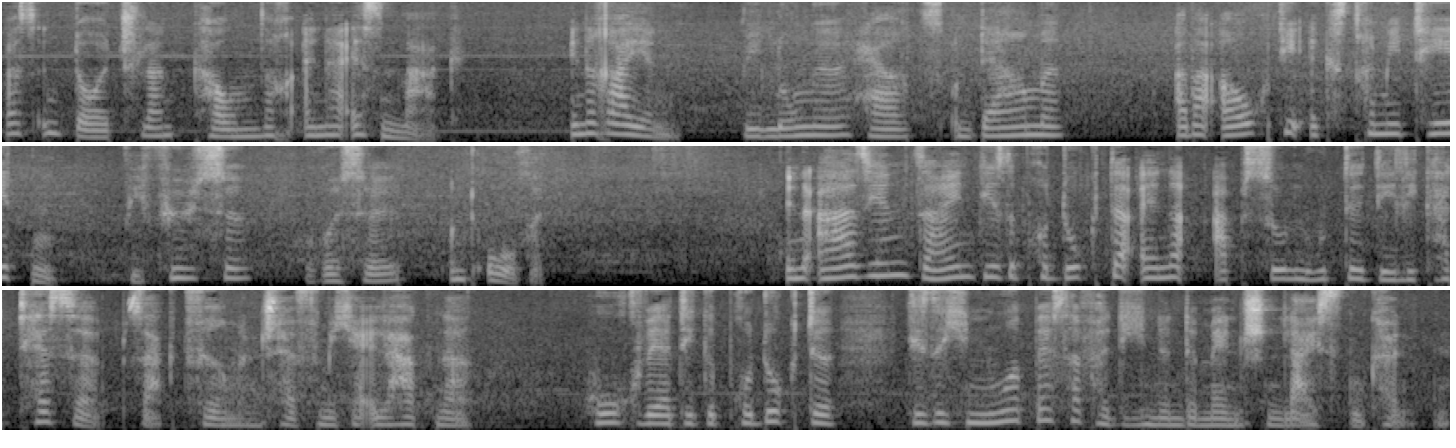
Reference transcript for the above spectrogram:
was in Deutschland kaum noch einer essen mag. In Reihen, wie Lunge, Herz und Därme, aber auch die Extremitäten, wie Füße, Rüssel und Ohren. In Asien seien diese Produkte eine absolute Delikatesse, sagt Firmenchef Michael Hackner. Hochwertige Produkte, die sich nur besser verdienende Menschen leisten könnten.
